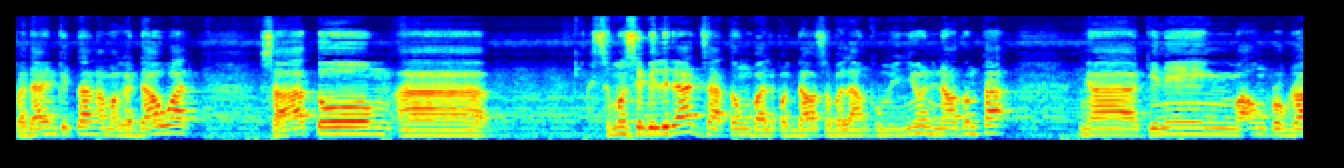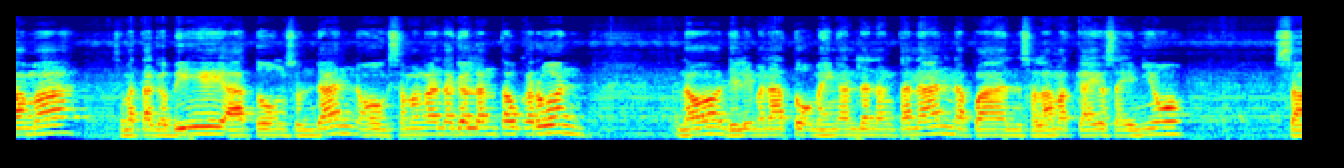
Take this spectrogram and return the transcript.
padayon kita nga magadawat sa atong ah, responsibilidad sa atong pagdawat sa balaang komunyon. Hinaut ta nga kining maong programa sa matagabi atong sundan o sa mga nagalantaw karon. No dili man nato mahinganlan ng tanan napan salamat kayo sa inyo sa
